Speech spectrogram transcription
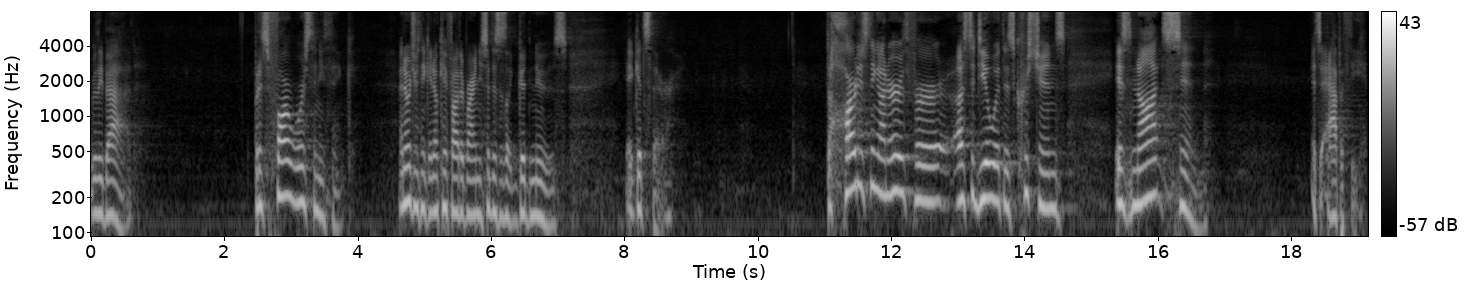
really bad. But it's far worse than you think. I know what you're thinking. Okay, Father Brian, you said this is like good news. It gets there. The hardest thing on earth for us to deal with as Christians is not sin, it's apathy.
